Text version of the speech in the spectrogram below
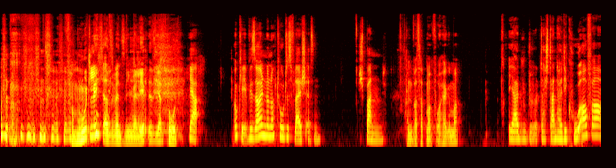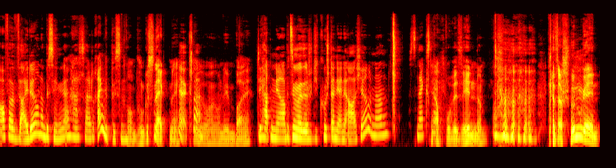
Vermutlich. Also wenn es nicht mehr lebt, ist sie ja tot. ja. Okay, wir sollen nur noch totes Fleisch essen. Spannend. Und was hat man vorher gemacht? Ja, du, da stand halt die Kuh auf, auf der Weide und dann bist du hingegangen, hast halt reingebissen. Oh, ein bisschen gesnackt, ne? Ja, klar. So, so nebenbei. Die hatten ja, beziehungsweise die Kuh stand ja in der Arche und dann Snack, Ja, Snack. wo will sie hin, ne? Kannst ja schwimmen gehen.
